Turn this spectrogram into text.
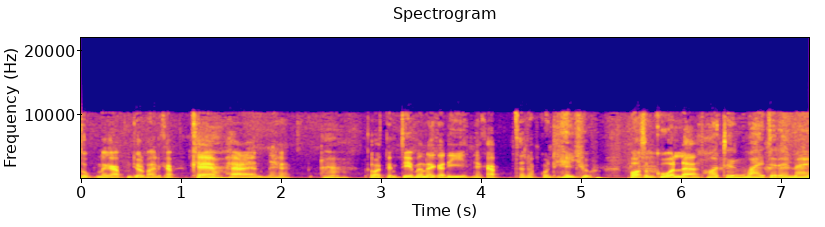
สุขนะครับคุณยศพันธ์ครับแค่ค่ะแพนนะฮะอ่าก็เต็มเตรียมตั้งไหนก็ดีนะครับสำหรับคนที่อายุพอสมควรแล้ว พอถึงวัยจะได้ไม่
